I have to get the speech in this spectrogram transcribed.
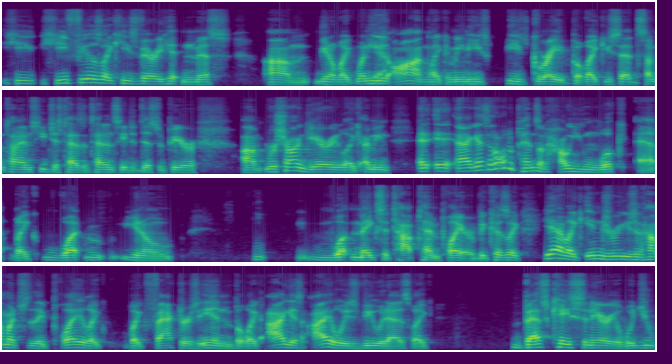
he he feels like he's very hit and miss um, you know, like when he's yeah. on, like I mean, he's he's great, but like you said, sometimes he just has a tendency to disappear. Um, Rashan Gary, like I mean, and, and I guess it all depends on how you look at like what you know what makes a top 10 player because like yeah like injuries and how much do they play like like factors in but like i guess i always view it as like best case scenario would you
